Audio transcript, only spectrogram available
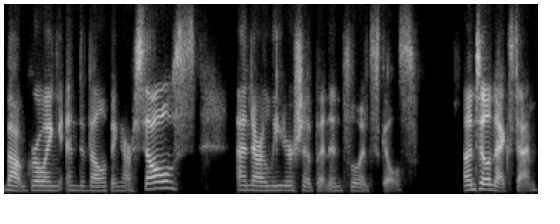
about growing and developing ourselves and our leadership and influence skills. Until next time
